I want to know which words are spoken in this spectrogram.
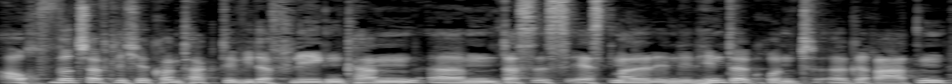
auch wirtschaftliche Kontakte wieder pflegen kann. Ähm, das ist erstmal in den Hintergrund Hintergrund äh, geraten.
